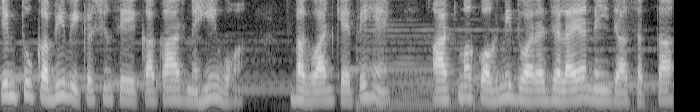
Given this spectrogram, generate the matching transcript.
किंतु कभी भी कृष्ण से एकाकार नहीं हुआ। भगवान कहते हैं, आत्मा को अग्नि द्वारा जलाया नहीं जा सकता,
